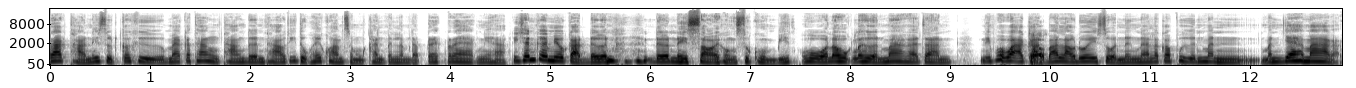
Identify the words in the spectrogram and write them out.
รากฐานที่สุดก็คือแม้กระทั่งทางเดินเท้าที่ถูกให้ความสำคัญเป็นลำดับแรกๆเนี่ยค่ะดิฉันเคยมีโอกาสเดินเดินในซอยของสุขุมวิทโอ้โหราหกระเหินมากค่ะอาจารย์ นี่เพราะว่าอากาศครับบ้านเราด้วยส่วนหนึ่งนะ แล้วก็พื้นมันมันแย่มากอะ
